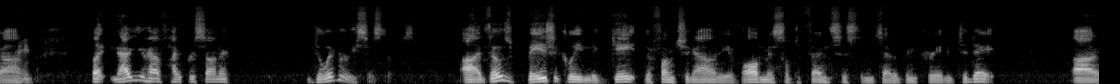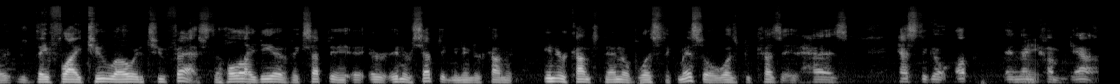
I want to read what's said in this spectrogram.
Um, right. But now you have hypersonic delivery systems. Uh, those basically negate the functionality of all missile defense systems that have been created to date. Uh, they fly too low and too fast. The whole idea of accepting or intercepting an intercon- intercontinental ballistic missile was because it has has to go up and then right. come down,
